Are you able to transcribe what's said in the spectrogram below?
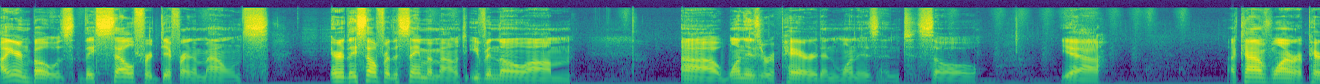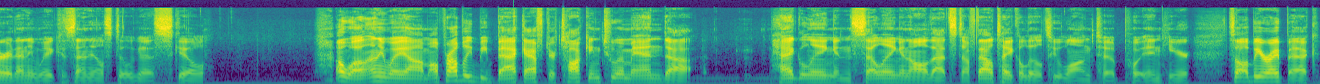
iron bows, they sell for different amounts. Or they sell for the same amount, even though um, uh, one is repaired and one isn't. So, yeah. I kind of want to repair it anyway, because then it'll still get a skill. Oh well, anyway, um, I'll probably be back after talking to him and uh, haggling and selling and all that stuff. That'll take a little too long to put in here. So I'll be right back.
